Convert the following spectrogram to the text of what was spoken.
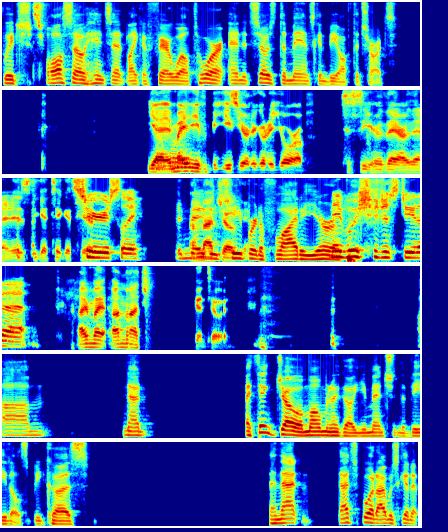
which also hints at like a farewell tour, and it shows demand's going to be off the charts. Yeah, it might even be easier to go to Europe to see her there than it is to get tickets here. Seriously. It may not be joking. cheaper to fly to Europe. Maybe we should just do that. I might. I'm not into it. Um, now, I think Joe, a moment ago, you mentioned the Beatles because, and that that's what I was gonna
